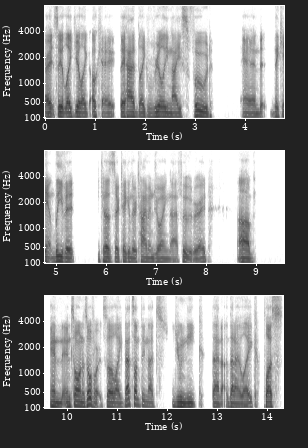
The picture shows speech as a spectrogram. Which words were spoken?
right? So like you're like okay they had like really nice food and they can't leave it because they're taking their time enjoying that food right? Um and and so on and so forth. So like that's something that's unique that that i like. Plus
